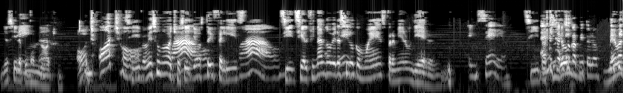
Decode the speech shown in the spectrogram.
Yo sí le pongo un ah. 8. ocho. ¡Ocho! Sí, para mí es un 8, sí, yo Wow. estoy feliz. ¡Wow! Si, si al final no hubiera sido como es, para mí era un 10. En serio. Sí, porque yo capítulo. me he Al final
